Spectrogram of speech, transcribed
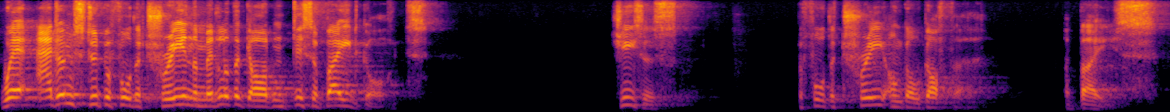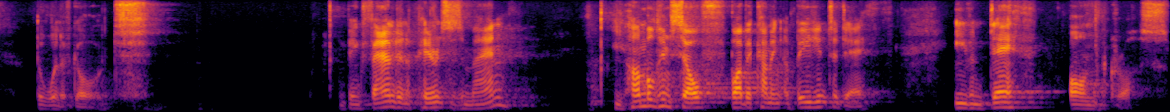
Where Adam stood before the tree in the middle of the garden, disobeyed God. Jesus, before the tree on Golgotha, obeys the will of God. Being found in appearance as a man, he humbled himself by becoming obedient to death, even death on the cross.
